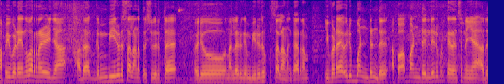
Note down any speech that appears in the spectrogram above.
അപ്പോൾ ഇവിടെ എന്ന് പറഞ്ഞു കഴിഞ്ഞാൽ അത് ഗംഭീര ഒരു സ്ഥലമാണ് തൃശ്ശൂരത്തെ ഒരു നല്ലൊരു ഗംഭീര ഒരു സ്ഥലമാണ്. കാരണം ഇവിടെ ഒരു ബണ്ട് ഉണ്ട് അപ്പോൾ ആ ബണ്ടിന്റെ ഒരു പ്രത്യേകത എന്ന് വെച്ചിട്ടുണ്ടെങ്കിൽ അത്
